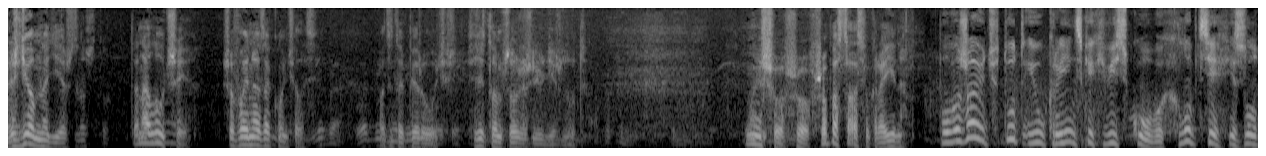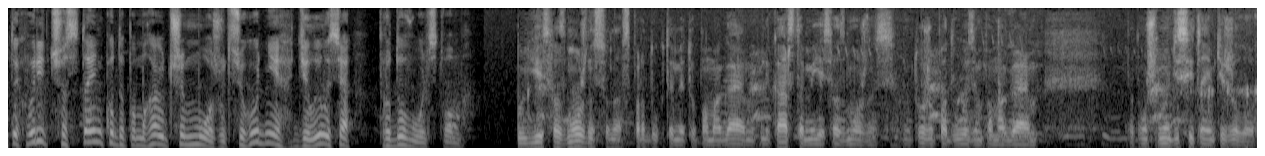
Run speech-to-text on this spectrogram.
Ждем надежды. На что? Да на лучшее. Чтобы война закончилась. Вот это в первую очередь. Все там тоже ж люди ждут. Ну и что, что? Чтоб осталась Украина. Поважають тут і українських військових. Хлопці із золотих воріт частенько допомагають чим можуть. Сьогодні ділилися продовольством. Есть возможность у нас с продуктами, то помогаем. Лекарствами есть возможность, мы тоже подвозим, помогаем. Потому что ну, действительно им тяжело.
